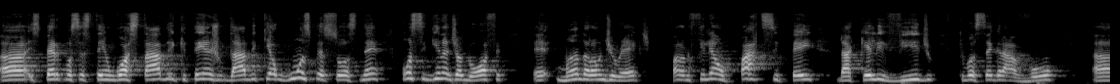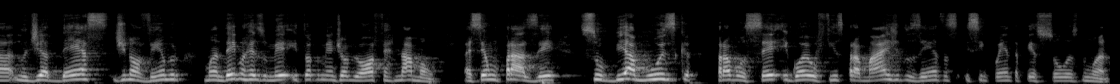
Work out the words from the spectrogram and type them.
Uh, espero que vocês tenham gostado e que tenha ajudado e que algumas pessoas, né, conseguindo a job offer, é, manda lá um direct falando, filhão, participei daquele vídeo que você gravou uh, no dia 10 de novembro, mandei meu resumê e tô com minha job offer na mão. Vai ser um prazer subir a música para você, igual eu fiz para mais de 250 pessoas no ano.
